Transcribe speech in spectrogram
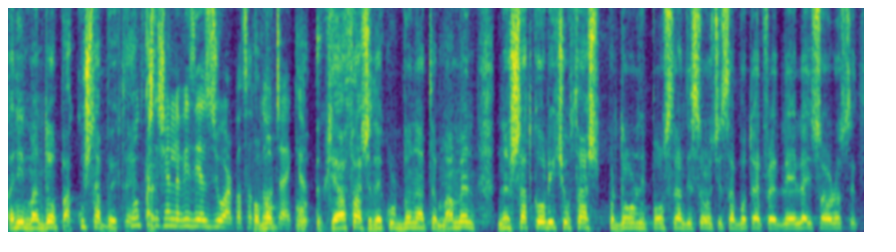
Tani, mendo pak, kush ta bëjë këtë? Mund të kishte qenë lëvizje e zgjuar, po thotë po, Gogjaj kjo. Po, kjo e thashë dhe kur bënë atë, mban mend në shtatë korrik që u thashë përdorën një poster antisoros që sa botoi Alfred Lela i Sorosit.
